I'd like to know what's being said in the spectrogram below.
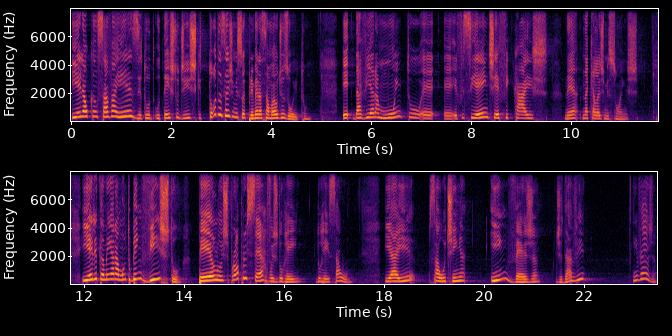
E ele alcançava êxito. O texto diz que todas as missões. 1 Samuel 18. E Davi era muito é, é, eficiente, eficaz né, naquelas missões. E ele também era muito bem visto pelos próprios servos do rei, do rei Saul. E aí Saul tinha inveja de Davi. Inveja.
